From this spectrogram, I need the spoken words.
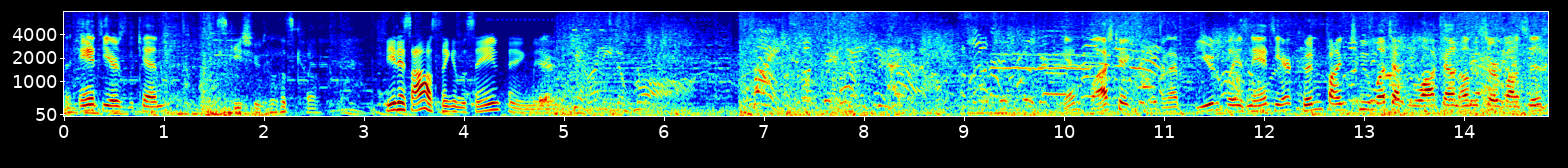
The anti-airs the Ken. Ski shooting, let's go. Fetus, I was thinking the same thing, man. Again, flash kick, and that beautifully as an anti-air. Couldn't find too much after the lockdown on the Servbot assist.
